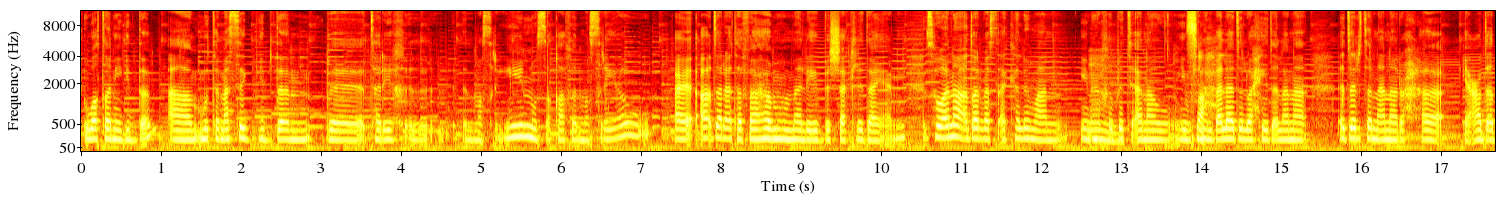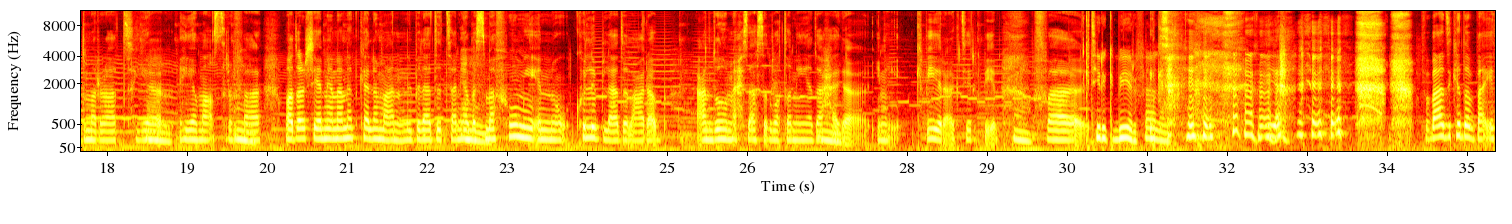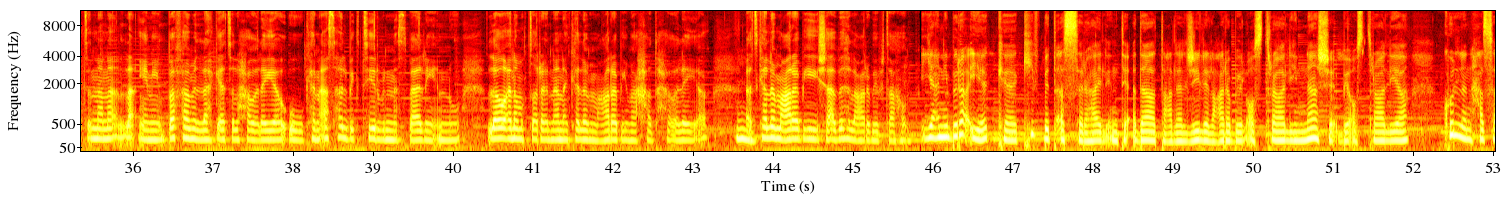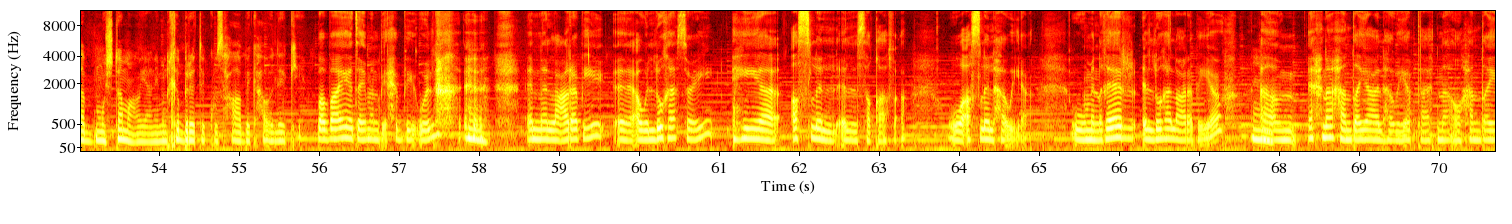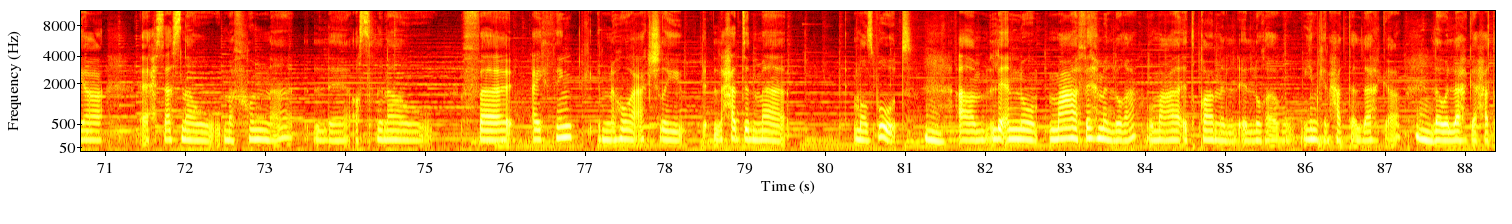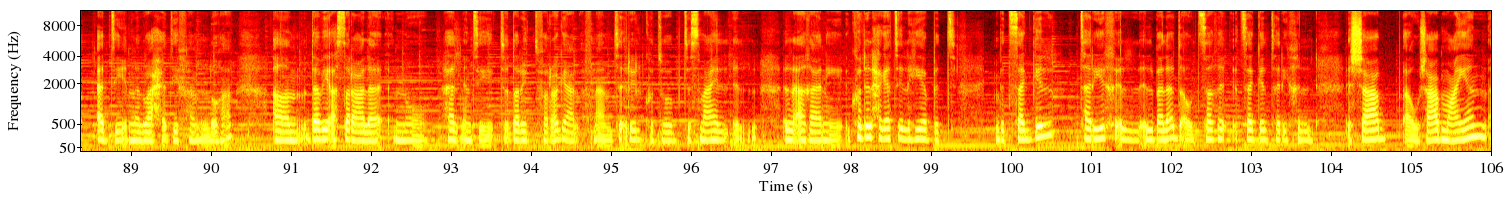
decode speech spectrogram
وطني جدا متمسك جدا بتاريخ ال- المصريين والثقافة المصرية وأقدر أتفهم هم ليه بالشكل ده يعني بس هو أنا أقدر بس أتكلم عن مم. خبرتي أنا ويمكن صح. البلد الوحيدة اللي أنا قدرت إن أنا أروح عدد مرات هي مم. هي مصر. فما أقدرش يعني إن أنا أتكلم عن البلاد التانية بس. مفهومي إنه كل بلاد العرب عندهم إحساس الوطنية ده. حاجة يعني كبيرة كتير كبير. ف كتير كبير فعلا. فبعد كده بقيت إن أنا لأ يعني بفهم اللهجات اللي حواليا وكان أسهل بكتير بالنسبة لي إنه لو أنا مضطرة إن أنا اتكلم عربي مع حد حواليا. أتكلم عربي يشابه العربي بتاعهم. يعني برأيك كيف بتأثر هاي الانتقادات على الجيل العربي الأسترالي الناشئ بأستراليا؟ كل حسب مجتمعه يعني من خبرتك وأصحابك حواليكي بابايا دايما بيحب يقول إن العربي آه، أو اللغة سوري هي أصل ال- الثقافة وأصل الهوية. ومن غير اللغة. أم إحنا حنضيع الهوية بتاعتنا أو حنضيع إحساسنا ومفهومنا لأصلنا و... ف I think إنه هو actually لحد ما مظبوط لأنه مع فهم اللغة ومع إتقان ال- اللغة ويمكن حتى اللهجة مم. لو اللهجة حتأدي إن الواحد يفهم اللغة ده بيأثر على إنه هل أنت تقدري تتفرجي على الأفلام تقري الكتب تسمعي ال- ال- الأغاني كل الحاجات اللي هي بت بتسجل تاريخ ال- البلد أو تسجل تاريخ ال- الشعب أو شعب معين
